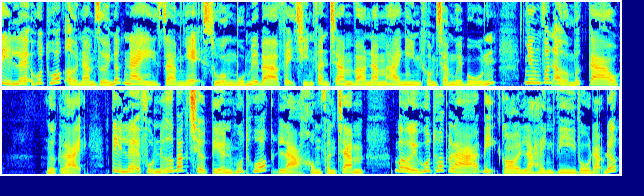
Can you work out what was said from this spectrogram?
Tỷ lệ hút thuốc ở nam giới nước này giảm nhẹ xuống 43,9% vào năm 2014, nhưng vẫn ở mức cao. Ngược lại, tỷ lệ phụ nữ Bắc Triều Tiên hút thuốc là 0%, bởi hút thuốc lá bị coi là hành vi vô đạo đức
